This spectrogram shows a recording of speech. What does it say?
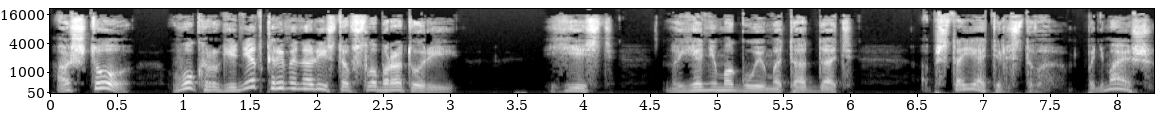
А что, в округе нет криминалистов с лабораторией? Есть, но я не могу им это отдать. Обстоятельства, Понимаешь?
